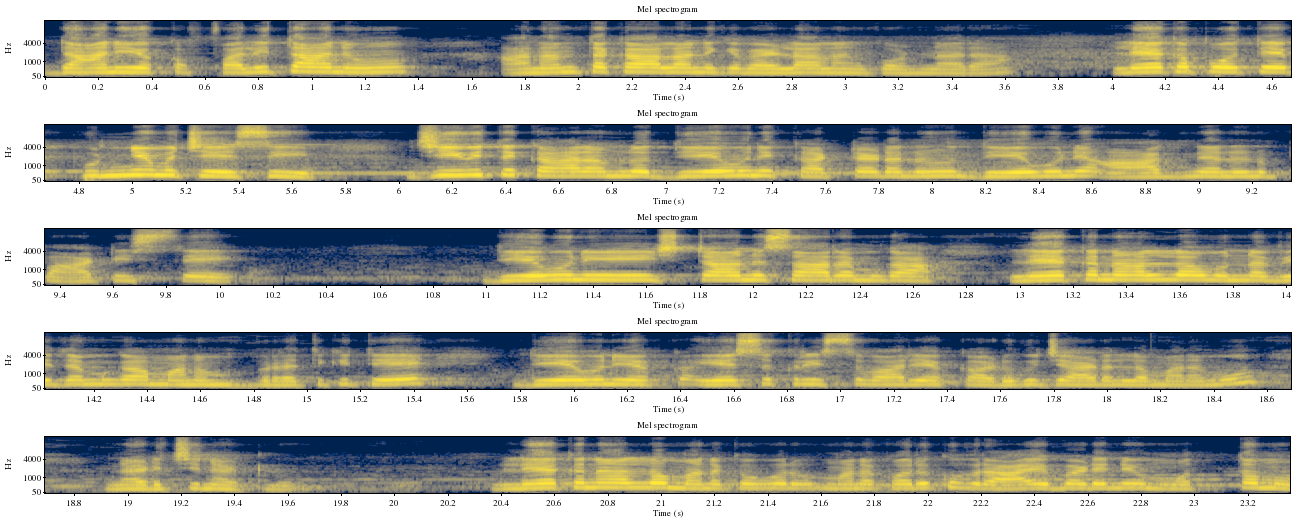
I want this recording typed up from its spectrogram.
దాని యొక్క ఫలితాన్ని అనంతకాలానికి వెళ్ళాలనుకుంటున్నారా? లేకపోతే పుణ్యము చేసి జీవితకాలంలో దేవుని కట్టడలను దేవుని ఆజ్ఞలను పాటిస్తే దేవుని ఇష్టానుసారంగా లేఖనాల్లో ఉన్న విధంగా మనం బ్రతికితే దేవుని యొక్క యేసుక్రీస్తు వారి యొక్క అడుగుజాడల్లో మనము నడిచినట్లు. లేఖనాల్లో మన మన కొరకు వ్రాయబడిన మొత్తము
